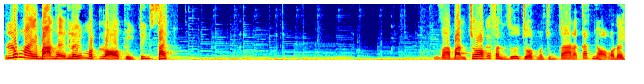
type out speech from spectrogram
Lúc này bạn hãy lấy một lọ thủy tinh sạch. Và bạn cho cái phần dưa chuột mà chúng ta đã cắt nhỏ vào đây.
